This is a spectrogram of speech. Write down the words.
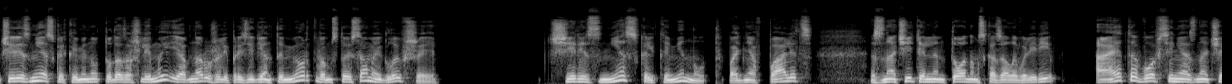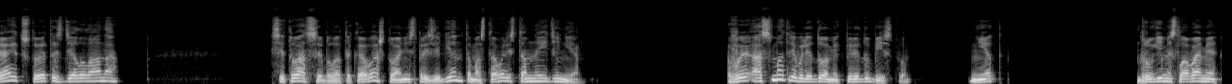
Через несколько минут туда зашли мы и обнаружили президента мертвым с той самой иглой в шее. Через несколько минут, подняв палец, значительным тоном сказала Валерий, а это вовсе не означает, что это сделала она. Ситуация была такова, что они с президентом оставались там наедине. Вы осматривали домик перед убийством? Нет. Другими словами,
